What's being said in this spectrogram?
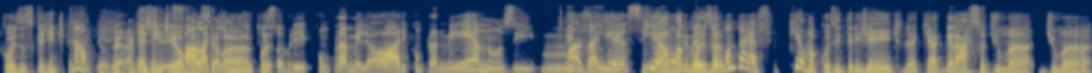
coisas que a gente. Não, eu, a, gente, a gente eu, fala Marcela, aqui muito quando... sobre comprar melhor e comprar menos, e, mas ainda é, assim que é, é uma coisa que acontece. Que é uma coisa inteligente, né? Que é a graça de uma, de uma,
